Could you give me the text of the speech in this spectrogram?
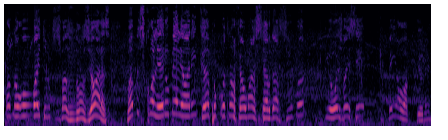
faltam 8 minutos para as 11 horas. Vamos escolher o melhor em campo contra o troféu Marcelo da Silva, que hoje vai ser bem óbvio, né?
